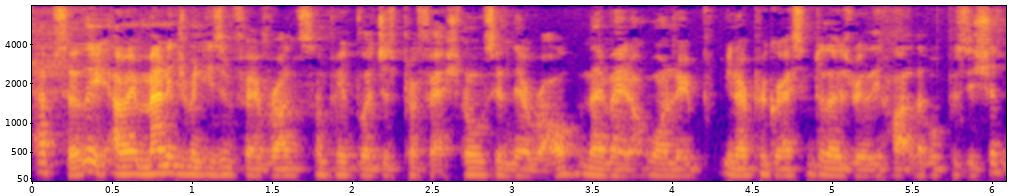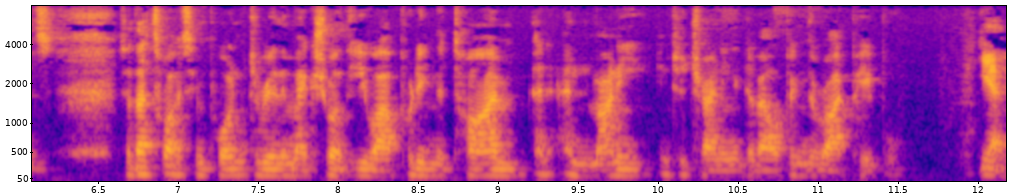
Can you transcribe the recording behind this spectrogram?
Absolutely. I mean, management isn't for everyone. Some people are just professionals in their role, and they may not want to, you know, progress into those really high level positions. So that's why it's important to really make sure that you are putting the time and, and money into training and developing the right people. Yeah,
